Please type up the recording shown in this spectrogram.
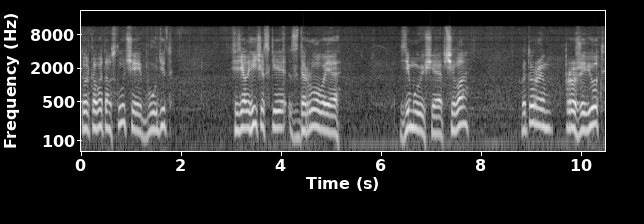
Только в этом случае будет физиологически здоровая зимующая пчела, которая проживет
